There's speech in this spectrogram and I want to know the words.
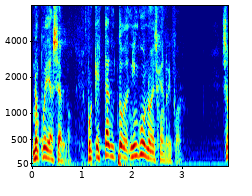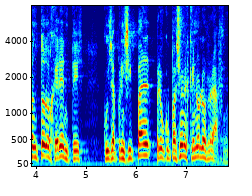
No puede hacerlo. Porque están todos, ninguno es Henry Ford. Son todos gerentes cuya principal preocupación es que no los rajen.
